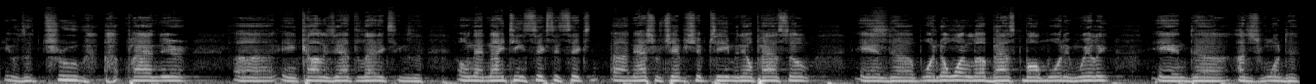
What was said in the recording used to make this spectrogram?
He was a true pioneer uh, in college athletics. He was a, on that 1966 uh, national championship team in El Paso. And uh, boy, no one loved basketball more than Willie. And uh, I just wanted to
